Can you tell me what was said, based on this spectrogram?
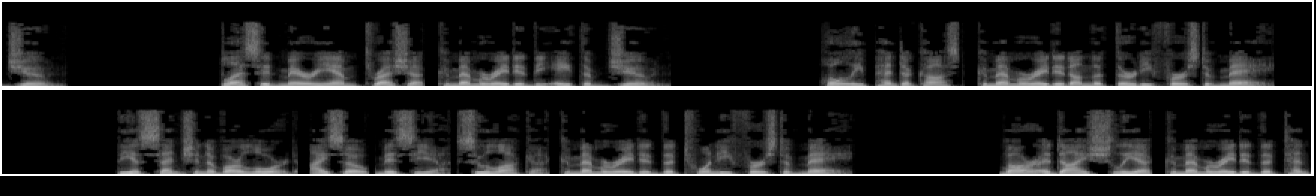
June. Blessed Mariam Thresha, commemorated 8 June. Holy Pentecost, commemorated on 31 May. The Ascension of Our Lord, Iso Misia Sulaka, commemorated 21 May. Mar Addai Shlia, commemorated 10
